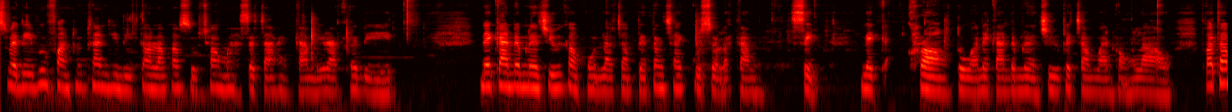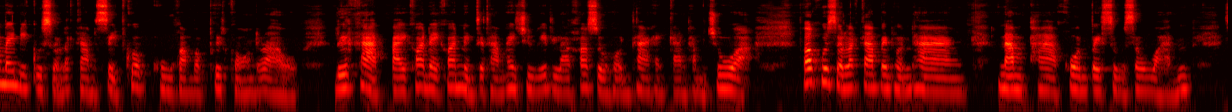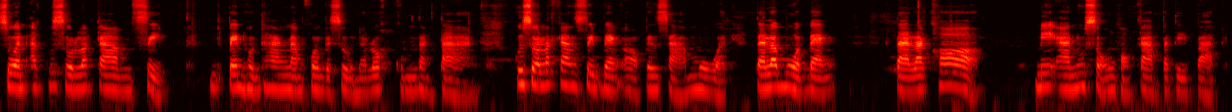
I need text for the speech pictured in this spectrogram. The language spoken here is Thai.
สวัสดีผู้ฟังทุกท่านยินดีต้อนรับเข้าสู่ช่องมหัศจรรย์แห่งการมิราเคิลดีในการดำเนินชีวิตของคุณเราจำเป็นต้องใช้กุศลกรรมสิบในครองตัวในการดำเนินชีวิตประจำวันของเรา เพราะถ้าไม่มีกุศลกรรมสิบควบคุมความประพฤติของเรา หรือขาดไปข้อใดข้อหนึ่งจะทำให้ชีวิตเราเข้าสู่หนทางแห่งการทำชั่ว เพราะกุศลกรรมเป็นหนทางนำพาคนไปสู่สวรรค์ ส่วนอกุศลกรรมสิบ เป็นหนทางนำคนไปสู่นรกขุมต่างๆ กุศลกรรมสิบแบ่งออกเป็นสามหมวด แต่ละหมวดแบ่งแต่ละข้อมีอนุสงค์ของการปฏิบัติ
